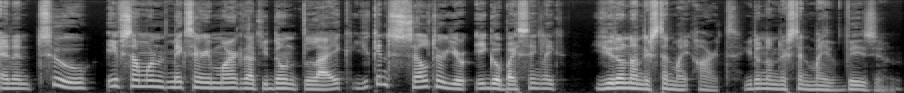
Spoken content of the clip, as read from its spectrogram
And then two, if someone makes a remark that you don't like, you can shelter your ego by saying like, you don't understand my art. You don't understand my vision.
